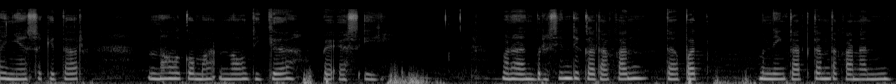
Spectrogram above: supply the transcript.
hanya sekitar 0,03 psi. Menahan bersin dikatakan dapat meningkatkan tekanan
